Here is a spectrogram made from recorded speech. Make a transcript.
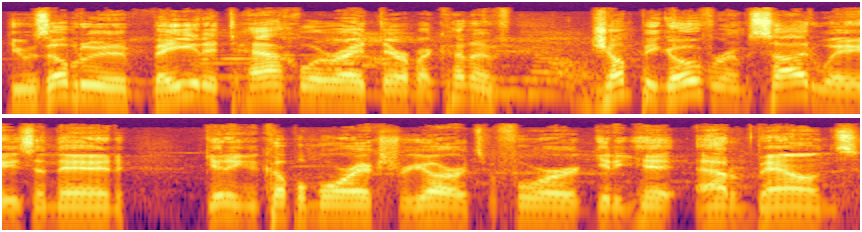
He was able to evade a tackler right there by kind of jumping over him sideways and then getting a couple more extra yards before getting hit out of bounds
